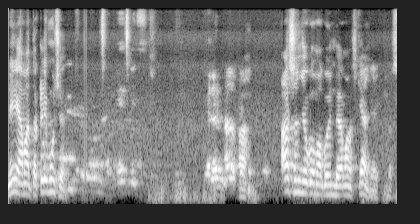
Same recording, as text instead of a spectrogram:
નહીં, આમાં તકલીફ શું છે? હા. આ સંજોગોમાં ગોવિંદભાઈ માણસ ક્યાં જાય? બસ.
